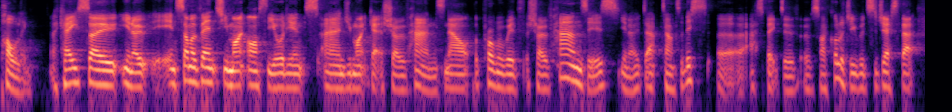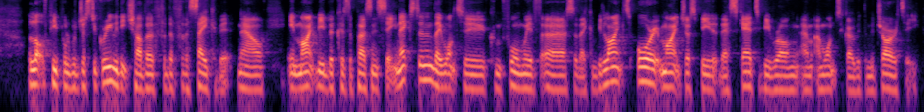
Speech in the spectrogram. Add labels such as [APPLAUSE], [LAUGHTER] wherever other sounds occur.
polling. Okay, so you know, in some events, you might ask the audience, and you might get a show of hands. Now, the problem with a show of hands is, you know, down, down to this uh, aspect of, of psychology, would suggest that a lot of people would just agree with each other for the for the sake of it. Now, it might be because the person sitting next to them, they want to conform with uh, so they can be liked, or it might just be that they're scared to be wrong and, and want to go with the majority.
